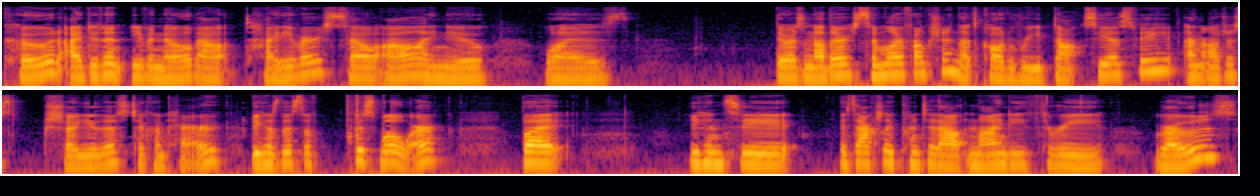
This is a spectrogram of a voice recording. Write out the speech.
code, I didn't even know about tidyverse. So all I knew was there was another similar function that's called read.csv, and I'll just show you this to compare because this, uh, this will work, but you can see it's actually printed out 93 rows.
